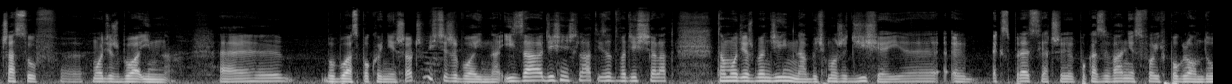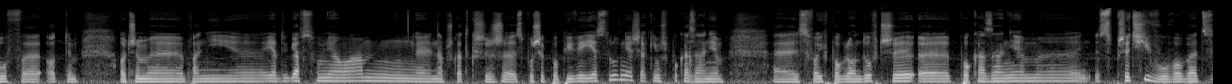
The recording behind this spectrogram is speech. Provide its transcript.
czasów młodzież była inna. Bo była spokojniejsza. Oczywiście, że była inna. I za 10 lat, i za 20 lat ta młodzież będzie inna. Być może dzisiaj e, e, ekspresja czy pokazywanie swoich poglądów e, o tym, o czym pani Jadwiga wspomniała, mm, na przykład krzyż z puszek po piwie jest również jakimś pokazaniem swoich poglądów, czy pokazaniem sprzeciwu wobec,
